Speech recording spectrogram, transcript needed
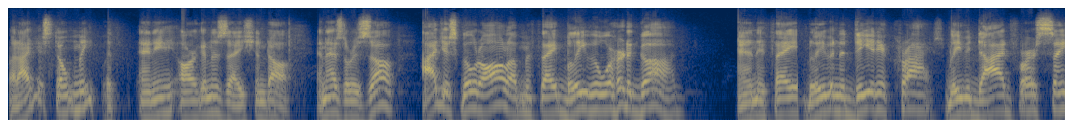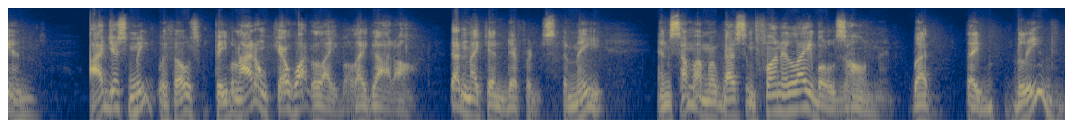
but I just don't meet with any organization at all. And as a result, I just go to all of them if they believe the Word of God and if they believe in the deity of Christ, believe He died for our sins. I just meet with those people, and I don't care what label they got on. Doesn't make any difference to me. And some of them have got some funny labels on them, but they believe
